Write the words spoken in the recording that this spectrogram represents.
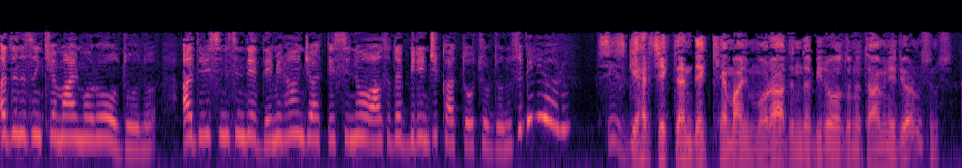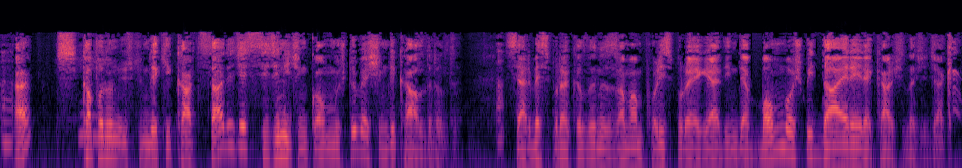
Adınızın Kemal Moro olduğunu, adresinizin de Demirhan Caddesi'nin o altıda birinci katta oturduğunuzu biliyorum. Siz gerçekten de Kemal Mora adında biri olduğunu tahmin ediyor musunuz? Aa, Ha? Şey... Kapının üstündeki kart sadece sizin için konmuştu ve şimdi kaldırıldı. Serbest bırakıldığınız zaman polis buraya geldiğinde bomboş bir daireyle karşılaşacak.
